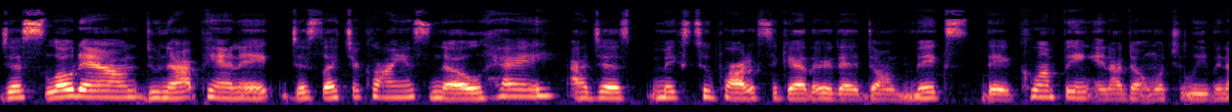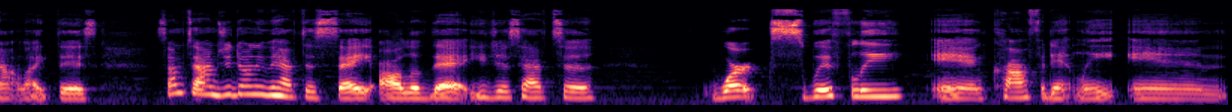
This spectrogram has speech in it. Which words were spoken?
just slow down, do not panic. Just let your clients know, hey, I just mixed two products together that don't mix, they're clumping, and I don't want you leaving out like this. Sometimes you don't even have to say all of that. You just have to work swiftly and confidently and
